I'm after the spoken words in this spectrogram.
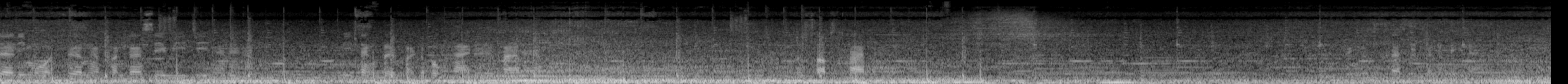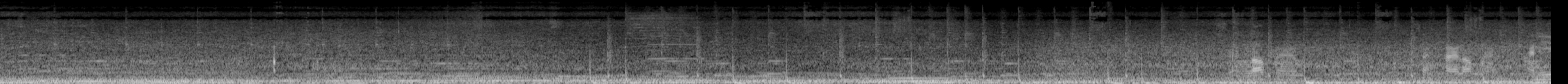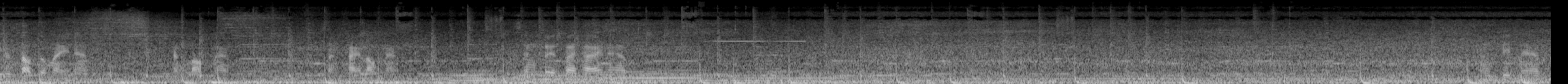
จอรีโมทเพิ่มนะครับ Honda CVG ให้นะครับ มีแต่งเปิดฝากระโปรงท้ายด้วยไฟฟ้านะครับทดสอบสตาร์ทเป็นสตาร์ทติดปกตินะสังล็อกนะครับ สั่งคลายล็อกนะ อันนี้ทดสอบตัวใหม่นะ สั่งล็อกนะ สั่งคลายล็อกนะ สั่งเปิดฝาท้ายนะครับสั่งปิดนะครับ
